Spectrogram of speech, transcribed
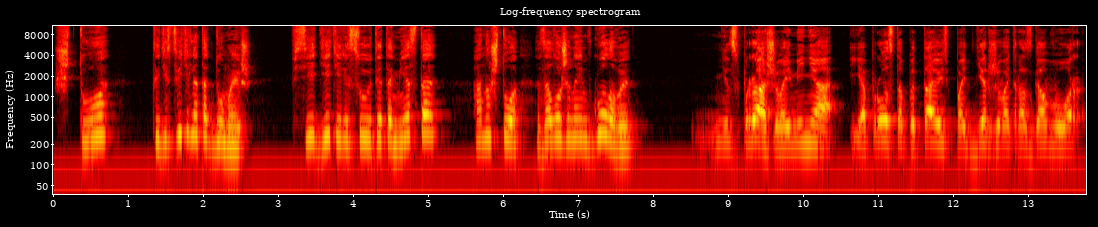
«Что? Ты действительно так думаешь? Все дети рисуют это место? Оно что, заложено им в головы? Не спрашивай меня, я просто пытаюсь поддерживать разговор.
